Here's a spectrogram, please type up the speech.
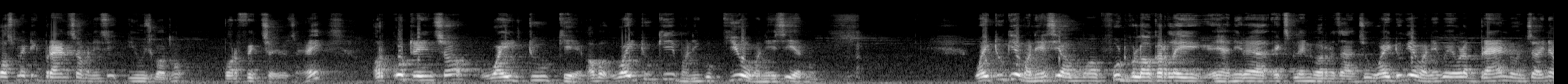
कस्मेटिक ब्रान्ड छ भने चाहिँ युज गर्नु पर्फेक्ट छ यो चाहिँ है। अर्को ट्रेन्ड छ वाइ टु के अब वाइ टु के भनेको के हो भने चाहिँ हेर्नु। वाइ टु भनेपछि अब म फुड ब्लगरलाई यहाँनिर एक्सप्लेन गर्न चाहन्छु। वाइ टु भनेको एउटा ब्रान्ड हुन्छ होइन?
